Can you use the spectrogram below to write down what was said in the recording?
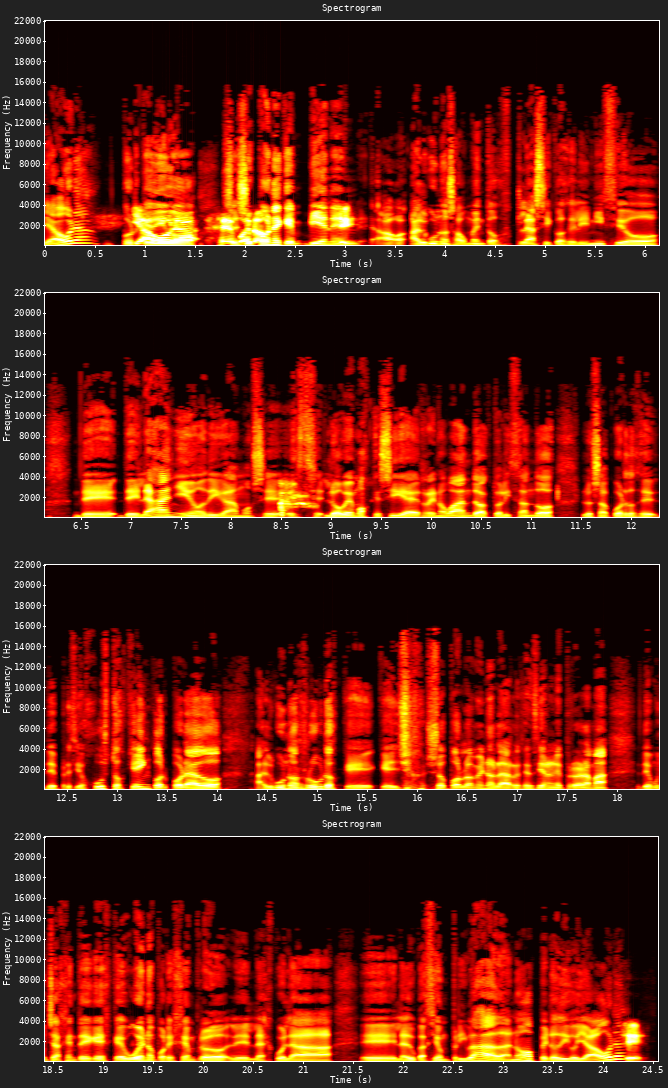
¿Y ahora? Porque digo, se supone que vienen algunos aumentos clásicos del inicio de, del año, digamos. Eh, lo vemos que sigue renovando, actualizando los acuerdos de, precios justos, que ha incorporado algunos rubros que, que yo, por lo menos la recepción en el programa de mucha gente que es que bueno, por ejemplo, la escuela, eh, la educación privada, ¿no? Pero digo, ¿y ahora? Sí.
